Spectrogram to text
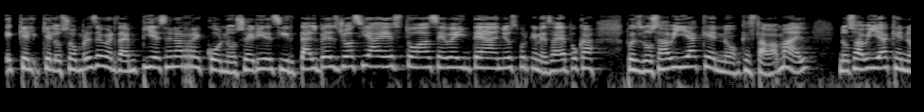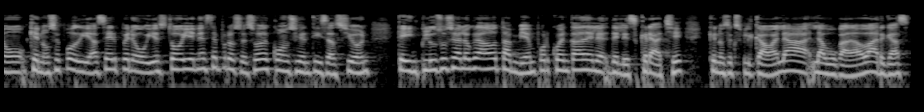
Eh, que, los hombres de verdad empiecen a reconocer y decir, tal vez yo hacía esto hace 20 años porque en esa época pues no sabía que no, que estaba mal, no sabía que no, que no se podía hacer, pero hoy estoy en este proceso de concientización que incluso se ha logrado también por cuenta del, del escrache que nos explicaba la, la abogada Vargas.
